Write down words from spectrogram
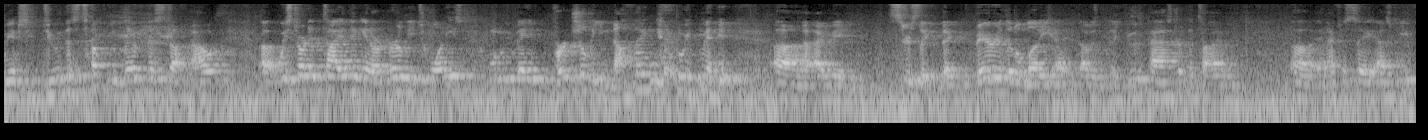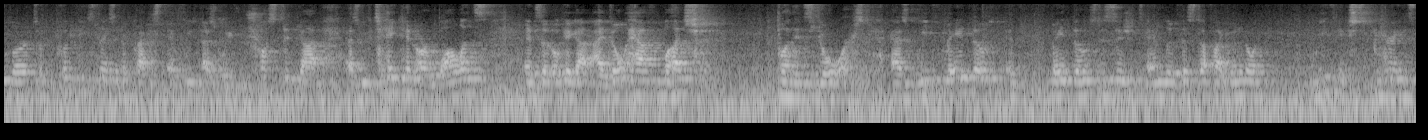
we actually do this stuff. We live this stuff out. Uh, we started tithing in our early 20s when we made virtually nothing. we made, uh, I mean, seriously, like very little money. I, I was a youth pastor at the time. Uh, and I have to say, as we've learned to put these things into practice, we, as we've trusted God, as we've taken our wallets and said, okay, God, I don't have much, but it's yours. As we've made those, made those decisions and lived this stuff out, you know, we've experienced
